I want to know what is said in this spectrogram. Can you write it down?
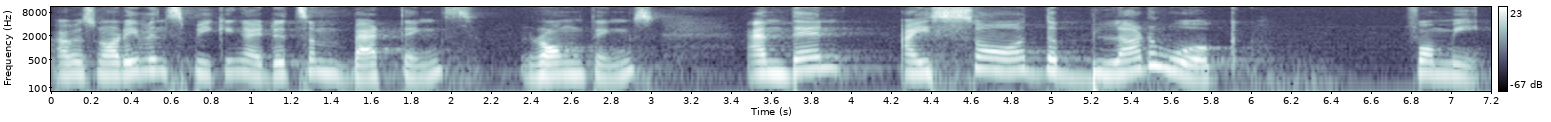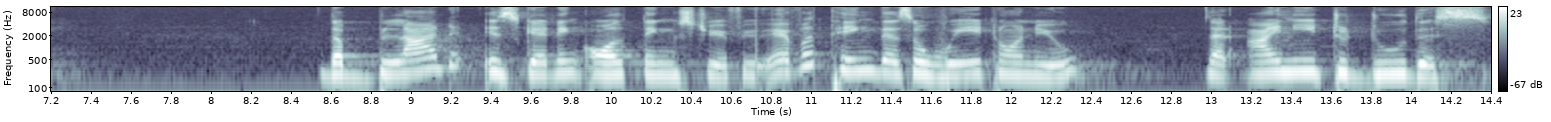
I was not even speaking, I did some bad things, wrong things. And then I saw the blood work for me. the blood is getting all things to you. If you ever think there's a weight on you that I need to do this,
